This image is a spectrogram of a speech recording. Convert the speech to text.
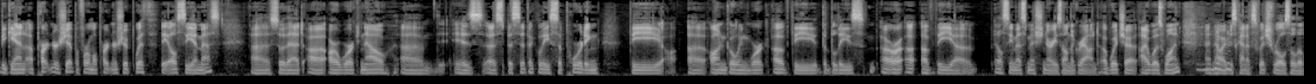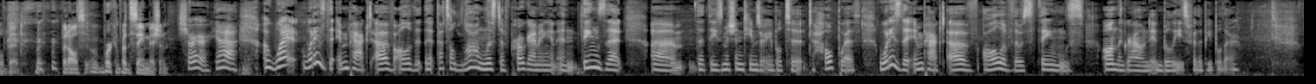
began a partnership, a formal partnership with the LCMS, uh, so that uh, our work now um, is uh, specifically supporting the uh, ongoing work of the the Belize or uh, of the uh, LCMS missionaries on the ground, of which uh, I was one, and now I just kind of switched roles a little bit, but, also working for the same mission. Sure. Yeah. Uh, what What is the impact of all of that? That's a long list of programming and, and things that um, that these mission teams are able to to help with. What is the impact of all of those things on the ground in Belize for the people there?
